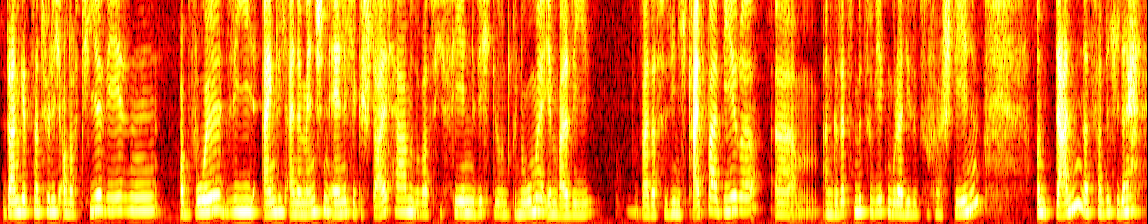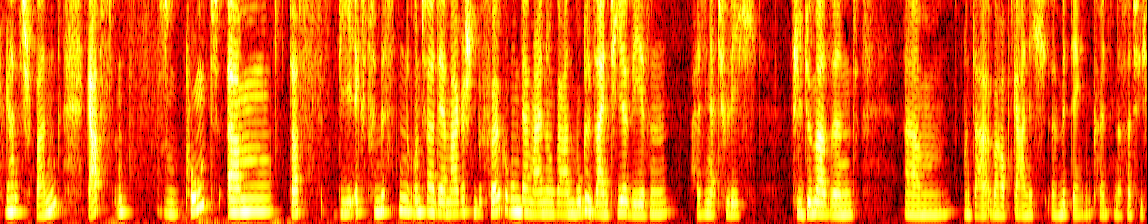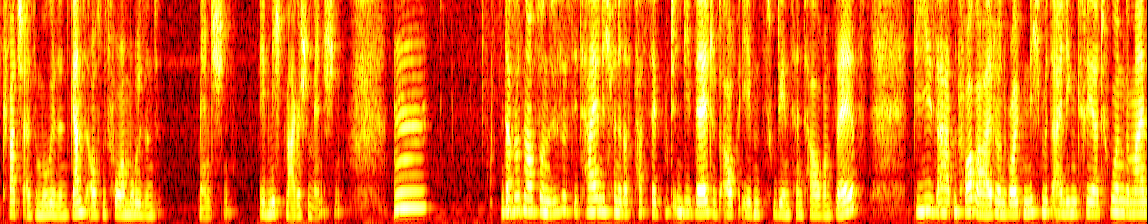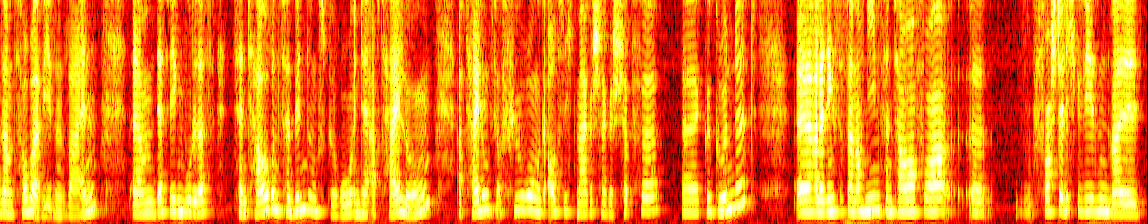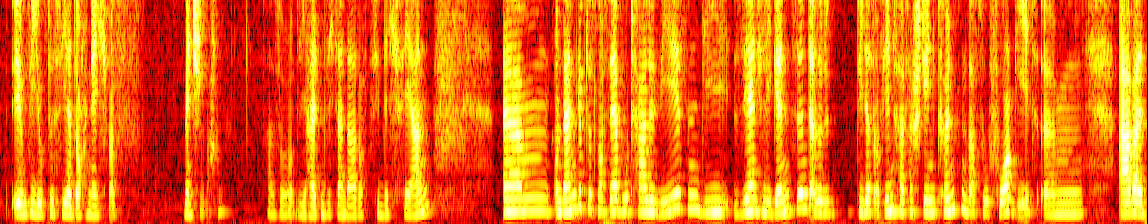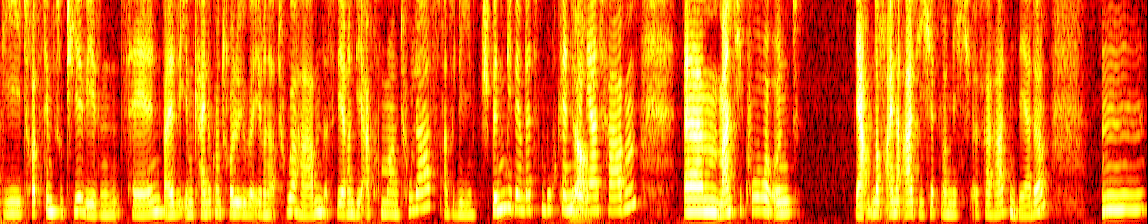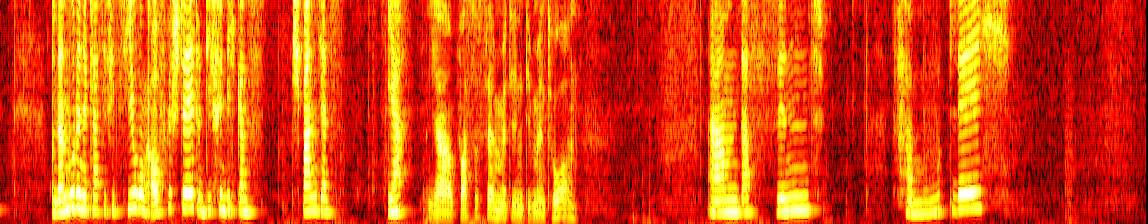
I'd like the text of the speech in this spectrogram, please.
Dann gibt es natürlich auch noch Tierwesen, obwohl sie eigentlich eine menschenähnliche Gestalt haben, sowas wie Feen, Wichtel und Gnome, eben weil sie, weil das für sie nicht greifbar wäre, ähm, an Gesetzen mitzuwirken oder diese zu verstehen. und dann, das fand ich wieder ganz spannend, gab es so einen Punkt, ähm, dass die Extremisten unter der magischen Bevölkerung der Meinung waren, Muggel seien Tierwesen, weil sie natürlich viel dümmer sind ähm, und da überhaupt gar nicht äh, mitdenken könnten. Das ist natürlich Quatsch. Also Muggel sind ganz außen vor, Muggel sind Menschen, eben nicht magische Menschen. Mm, das ist noch so ein süßes Detail und ich finde, das passt sehr gut in die Welt und auch eben zu den Zentauren selbst. Diese hatten Vorbehalte und wollten nicht mit einigen Kreaturen gemeinsam Zauberwesen sein. Ähm, deswegen wurde das Zentauren-Verbindungsbüro in der Abteilung, Abteilung zur Führung und Aufsicht magischer Geschöpfe, äh, gegründet. Äh, allerdings ist da noch nie ein Centaur vor, äh, vorstellig gewesen, weil irgendwie juckt es sie ja doch nicht, was Menschen machen. Also die halten sich dann da doch ziemlich fern. Ähm, und dann gibt es noch sehr brutale Wesen, die sehr intelligent sind, also die das auf jeden Fall verstehen könnten, was so vorgeht, ähm, aber die trotzdem zu Tierwesen zählen, weil sie eben keine Kontrolle über ihre Natur haben. Das wären die Acromantulas, also die Spinnen, die wir im letzten Buch kennengelernt ja. haben, ähm, Mantikore und ja, noch eine Art, die ich jetzt noch nicht äh, verraten werde. Mm. Und dann wurde eine Klassifizierung aufgestellt und die finde ich ganz spannend jetzt. Ja? Ja, was ist denn mit den Dementoren? Ähm, das sind vermutlich.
